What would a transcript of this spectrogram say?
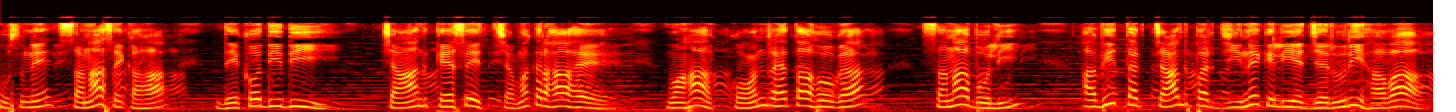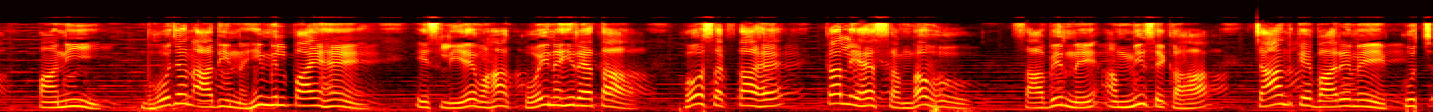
उसने सना से कहा, देखो दीदी, चाँद कैसे चमक रहा है। वहाँ कौन रहता होगा? सना बोली, अभी तक चाँद पर जीने के लिए ज़रूरी हवा, पानी, भोजन आदि नहीं मिल पाए हैं, इसलिए वहाँ कोई नहीं रहता। हो सकता है कल यह संभव हो। साबिर ने अम्मी से कहा, चाँद के बारे में कुछ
